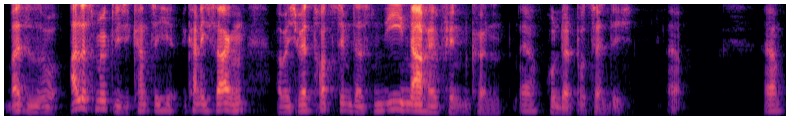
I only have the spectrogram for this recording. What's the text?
weißt du, so, alles Mögliche kannst du, kann ich sagen, aber ich werde trotzdem das nie nachempfinden können. Ja. Hundertprozentig. Ja. Ja.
